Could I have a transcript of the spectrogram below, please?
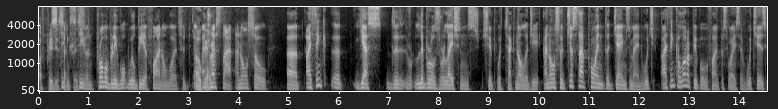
of previous Ste- centuries. Stephen, probably what will be a final word. So uh, Okay. address that, and also, uh, I think uh, yes, the liberals' relationship with technology, and also just that point that James made, which I think a lot of people will find persuasive, which is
